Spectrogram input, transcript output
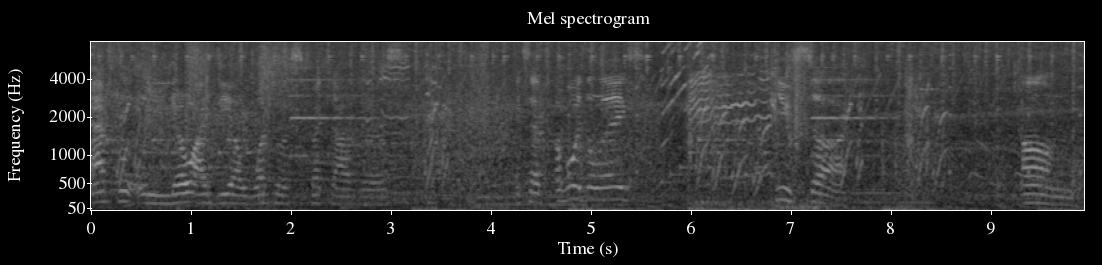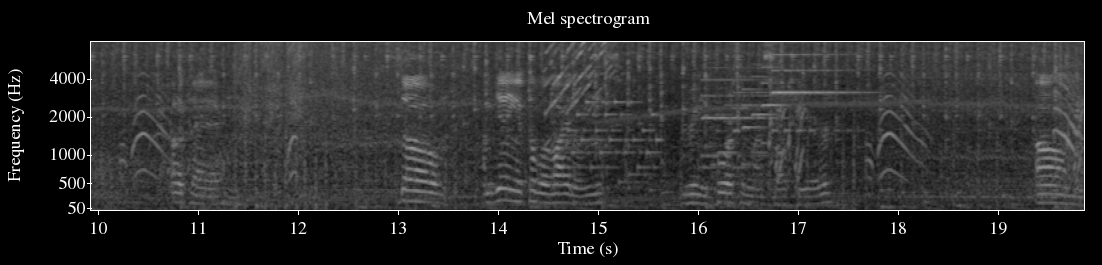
absolutely no idea what to expect out of this. Except, avoid the legs. You suck. Um, okay. So, I'm getting a couple of items, reinforcing myself here. Um,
